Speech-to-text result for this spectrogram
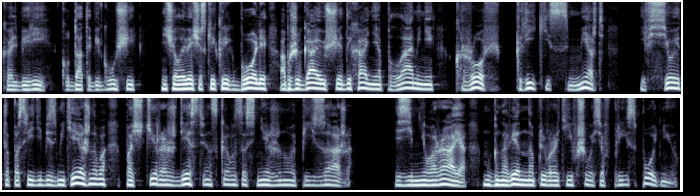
Кальбери, куда-то бегущий, Нечеловеческий крик боли, обжигающее дыхание пламени, кровь, крики, смерть. И все это посреди безмятежного, почти рождественского заснеженного пейзажа. Зимнего рая, мгновенно превратившегося в преисподнюю.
